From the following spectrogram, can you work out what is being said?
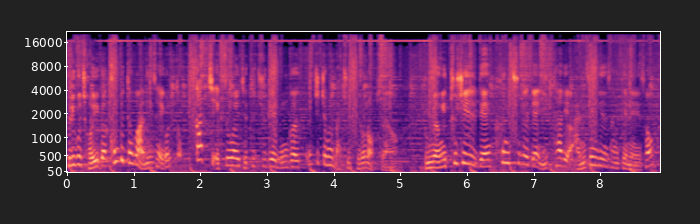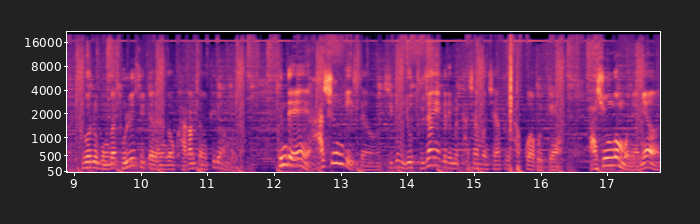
그리고 저희가 컴퓨터가 아닌 이상 이걸 똑같이 X, Y, Z 축에 뭔가 꼭지점을 맞출 필요는 없어요. 분명히 투시에 대한 큰 축에 대한 이탈이 안 생긴 상태 내에서 그거를 뭔가 돌릴 수 있다는 건 과감성이 필요한 거죠. 근데 아쉬운 게 있어요. 지금 이 두 장의 그림을 다시 한번 제 앞으로 갖고 와 볼게요. 아쉬운 건 뭐냐면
